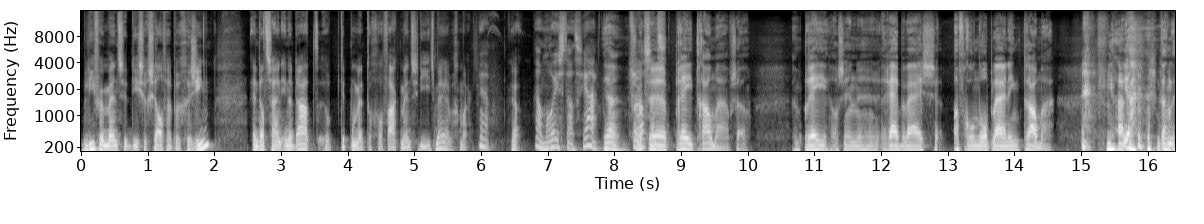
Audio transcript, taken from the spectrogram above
liever mensen die zichzelf hebben gezien. En dat zijn inderdaad op dit moment toch wel vaak mensen die iets mee hebben gemaakt. Ja. Ja. Nou, mooi is dat. Ja. Ja, een soort eh, pre-trauma of zo. Een pre als een eh, rijbewijs, afgeronde opleiding, trauma. Ja. Ja, dan,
